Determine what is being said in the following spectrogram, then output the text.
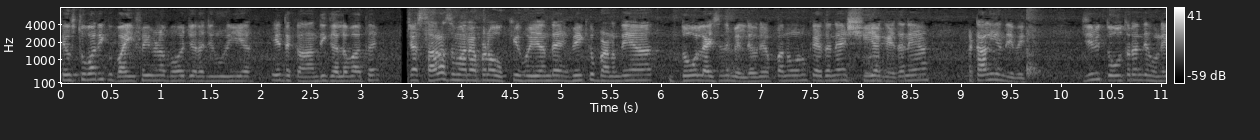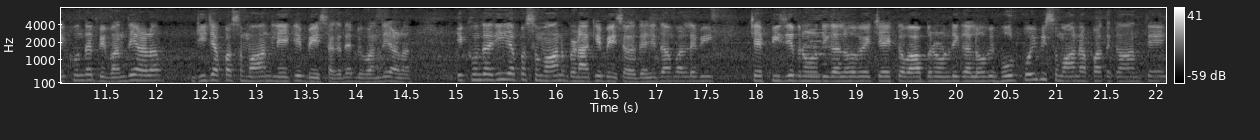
ਤੇ ਉਸ ਤੋਂ ਬਾਅਦ ਇੱਕ ਵਾਈਫਾਈ ਹੋਣਾ ਬਹੁਤ ਜ਼ਿਆਦਾ ਜ਼ਰੂਰੀ ਆ। ਇਹ ਦੁਕਾਨ ਦੀ ਗੱਲਬਾਤ ਹੈ। ਜਦ ਸਾਰਾ ਸਮਾਨ ਆਪਣਾ ਓਕੇ ਹੋ ਜਾਂਦਾ ਹੈ ਵੀ ਇੱਕ ਬਣਦੇ ਆ, ਦੋ ਲਾਇਸੈਂਸ ਮਿਲਦੇ ਹੁੰਦੇ ਆਪਾਂ ਨੂੰ ਉਹਨੂੰ ਕਹਿ ਦਿੰਦੇ ਆ, ਸ਼ੀਆ ਕਹਿ ਦਿੰਦੇ ਆ ਇਟਾਲੀਅਨ ਦੇ ਵਿੱਚ। ਜਿਹਦੇ ਵੀ ਦੋ ਤਰ੍ਹਾਂ ਦੇ ਹੁੰਦੇ ਇੱਕ ਹੁੰਦਾ ਵਿਵੰਦੇ ਵਾਲਾ ਜਿਹ 'ਚ ਆਪਾਂ ਸਮਾਨ ਲੈ ਕੇ ਵੇਚ ਸਕਦੇ ਆ ਵਿਵੰਦੇ ਵਾਲਾ। ਇੱਕ ਹੁੰਦਾ ਜੀ ਆਪਾਂ ਸਮਾਨ ਬਣਾ ਕੇ ਵੇਚ ਸਕਦੇ ਆ, ਜਿੱਦਾਂ ਮੰਨ ਲਓ ਵੀ ਚਾਹੇ ਪੀਜ਼ੇ ਬਣਾਉਣ ਦੀ ਗੱਲ ਹੋਵੇ, ਚਾਹੇ ਕਬਾਬ ਬਣਾਉਣ ਦੀ ਗੱਲ ਹੋਵੇ, ਹੋਰ ਕੋਈ ਵੀ ਸਮਾਨ ਆਪਾਂ ਦੁਕਾਨ ਤੇ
